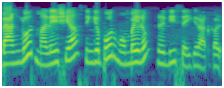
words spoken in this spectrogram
பெங்களூர் மலேசியா சிங்கப்பூர் மும்பையிலும் ரிலீஸ் செய்கிறார்கள்.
